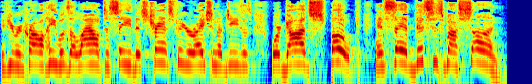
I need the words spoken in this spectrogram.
if you recall, he was allowed to see this transfiguration of Jesus where God spoke and said, this is my son.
